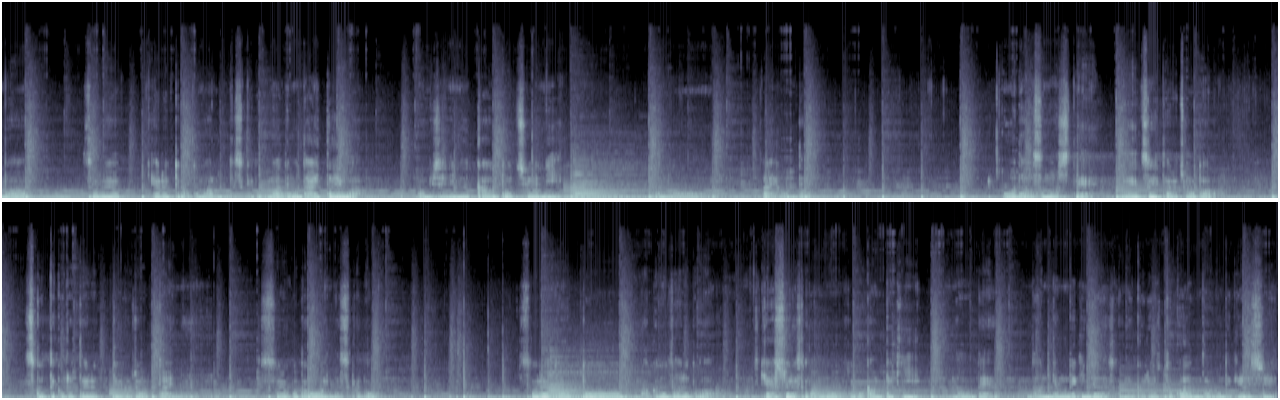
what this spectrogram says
まあそれをやるってこともあるんですけどまあでも大体はお店に向かう途中にあの iPhone でオーダーを済ましてで着いたらちょうど作ってくれてるっていう状態にすることが多いんですけどそれとあとマクドナルドはキャッシュレスがもうほぼ完璧なので何でもできるんじゃないですかね。クレジットカードも多分できるし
